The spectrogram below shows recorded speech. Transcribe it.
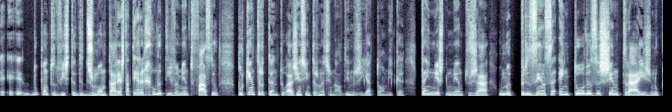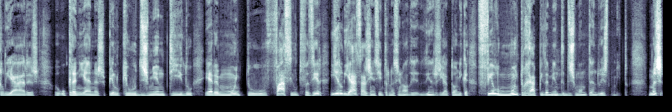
é, é, do ponto de vista de desmontar, esta até era relativamente fácil, porque, entretanto, a Agência Internacional de Energia Atómica tem neste momento já uma presença em todas as centrais nucleares ucranianas, pelo que o desmentido era muito fácil de fazer e, aliás, a Agência Internacional de, de Energia Atómica fê-lo muito rapidamente uhum. desmontando este mito. Mas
